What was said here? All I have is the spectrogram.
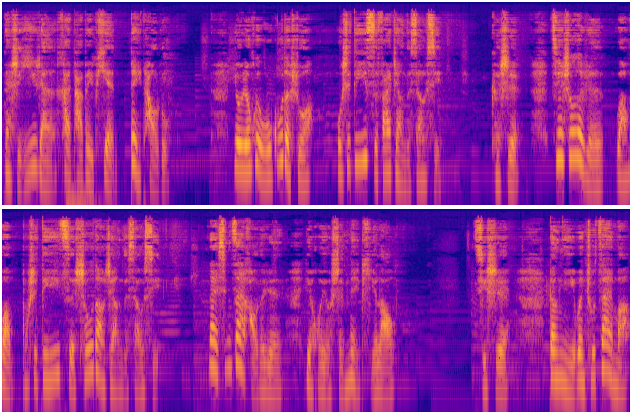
但是依然害怕被骗被套路。有人会无辜地说：“我是第一次发这样的消息。”可是，接收的人往往不是第一次收到这样的消息。耐心再好的人，也会有审美疲劳。其实，当你问出“在吗”，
